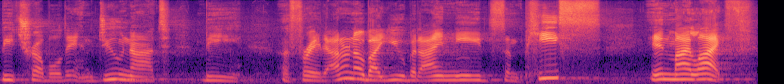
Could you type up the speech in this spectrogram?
be troubled and do not be afraid. I don't know about you, but I need some peace in my life.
